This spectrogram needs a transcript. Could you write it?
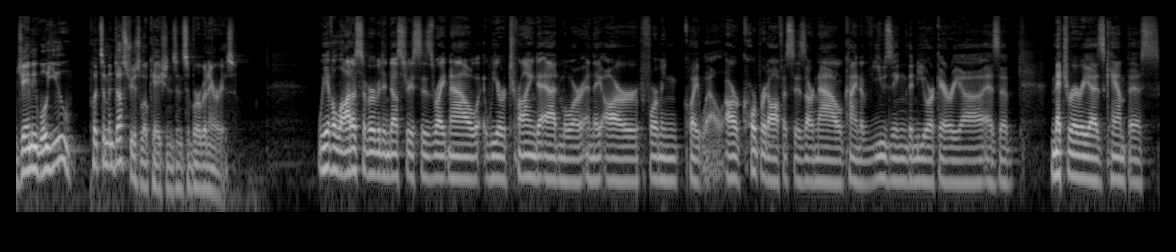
Jamie, will you put some industrious locations in suburban areas? We have a lot of suburban industriouses right now. We are trying to add more, and they are performing quite well. Our corporate offices are now kind of using the New York area as a metro area as campus.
